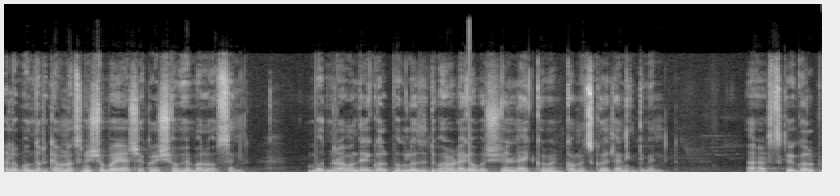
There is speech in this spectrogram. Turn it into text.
হ্যালো বন্ধুরা, কেমন আছেন সবাই? আশা করি সবাই ভালো আছেন। বন্ধুরা, আমাদের এই গল্পগুলো যদি ভালো লাগে, অবশ্যই লাইক করবেন কমেন্টস করে জানিয়ে দেবেন। আর আজকের গল্প,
